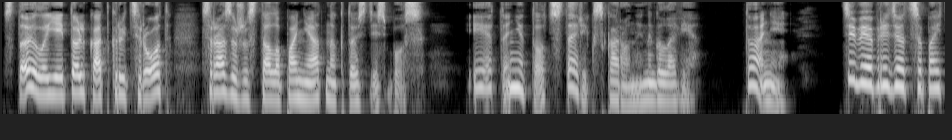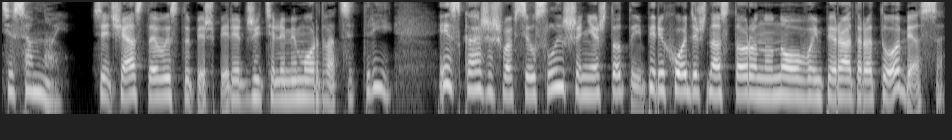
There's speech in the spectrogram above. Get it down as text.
Стоило ей только открыть рот, сразу же стало понятно, кто здесь босс. И это не тот старик с короной на голове. «Тони, тебе придется пойти со мной. Сейчас ты выступишь перед жителями Мор-23 и скажешь во всеуслышание, что ты переходишь на сторону нового императора Тобиаса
